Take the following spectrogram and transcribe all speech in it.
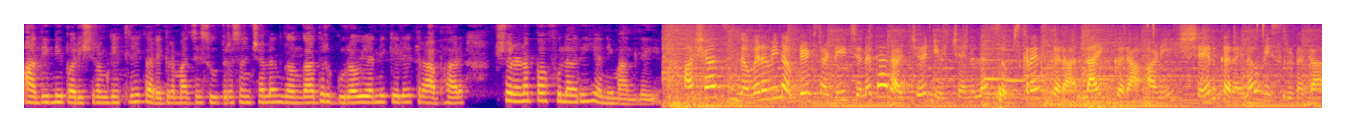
आदींनी परिश्रम घेतले. कार्यक्रमाचे सूत्रसंचालन गंगाधर गुरव यांनी केले तर आभार शरणप्पा फुलारी यांनी मानले. अशाच नवनवीन अपडेटसाठी जनता राज्य न्यूज चॅनलला सबस्क्राईब करा लाईक करा आणि शेअर करायला विसरू नका.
